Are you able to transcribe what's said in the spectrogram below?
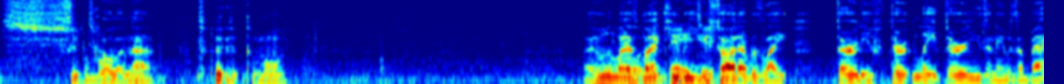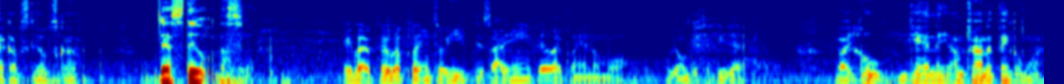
Super Bowl or not. come on. Like, who the last black been paid, QB you too. saw that was like 30, thir- late 30s and he was a backup still, Scott? That's still that's, They let Phillip play until he decided he ain't feel like playing no more. We don't get to do that. Like, who? You can't name? I'm trying to think of one.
